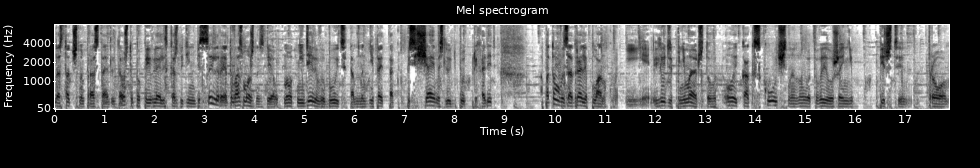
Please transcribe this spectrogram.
достаточно простая. Для того, чтобы появлялись каждый день бестселлеры, это возможно сделать. Но вот неделю вы будете там нагнетать так посещаемость, люди будут приходить. А потом вы задрали планку, и люди понимают, что вот, ой, как скучно, ну вот вы уже не пишете про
